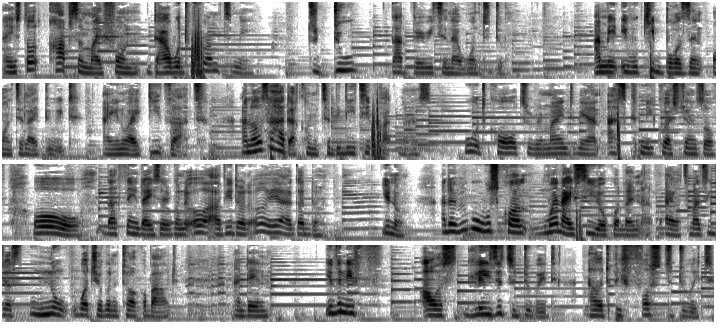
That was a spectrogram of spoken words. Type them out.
I installed apps on my phone that would prompt me to do that very thing I want to do. I mean, it will keep buzzing until I do it. And you know, I did that. And I also had accountability partners who would call to remind me and ask me questions of, oh, that thing that you said you're going to, oh, have you done? Oh, yeah, I got done. You know, and the people who call, when I see your call, I, I automatically just know what you're going to talk about. And then, even if I was lazy to do it, I would be forced to do it.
